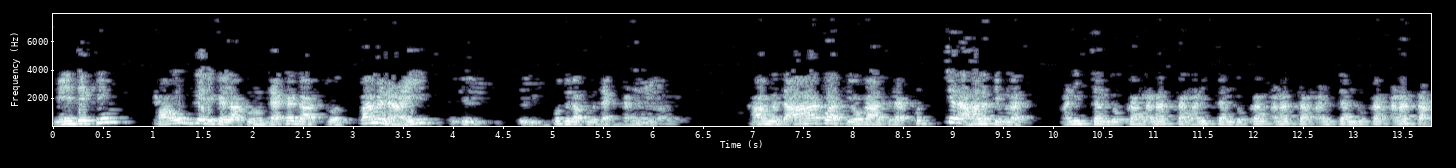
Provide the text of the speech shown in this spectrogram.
මේ දෙකෙන් පෞද්ගලික ලක්ෂණ දැකගත්තොත් පමණයි පොදු ලක්ෂණ දැක ගන්න පුළුවන්. කාමදාකවත් යෝගාචරය කොච්චර අහලා තිබුණත් අනිච්චං දුක්ඛං අනාත්තං අනිච්චං දුක්ඛං අනාත්තං අනිච්චං දුක්ඛං අනාත්තං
